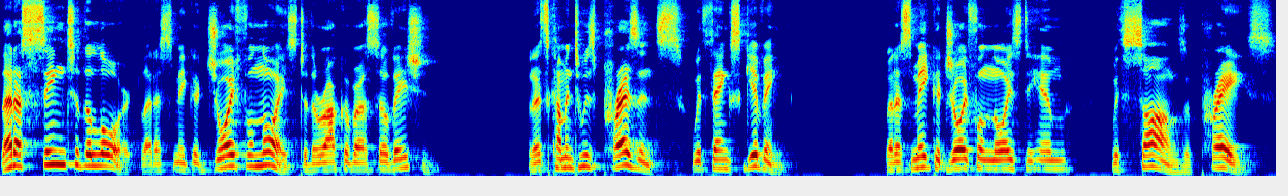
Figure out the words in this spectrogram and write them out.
Let us sing to the Lord. Let us make a joyful noise to the rock of our salvation. Let us come into his presence with thanksgiving. Let us make a joyful noise to him with songs of praise.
